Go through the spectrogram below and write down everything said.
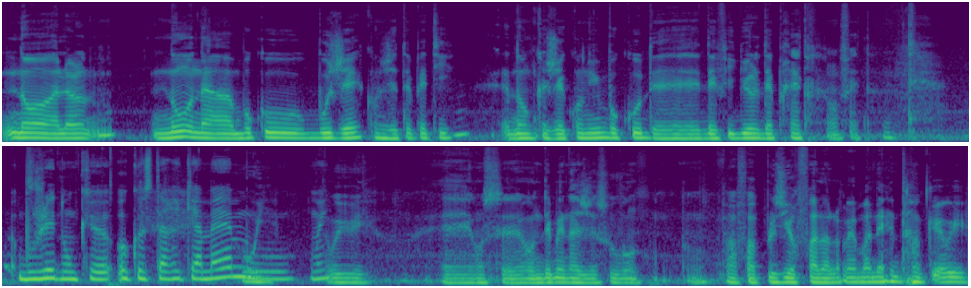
Non, alors, nous, on a beaucoup bougé quand j'étais petit. Et Donc, j'ai connu beaucoup de, des figures de prêtres, en fait. Bouger donc euh, au Costa Rica même Oui. ou... Oui, oui. Et on, se, on déménageait souvent, parfois plusieurs fois dans la même année. Donc, euh, oui.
